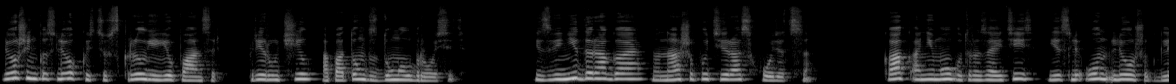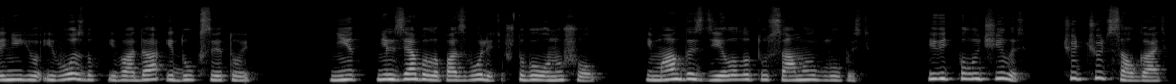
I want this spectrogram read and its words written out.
Лёшенька с легкостью вскрыл ее панцирь, приручил, а потом вздумал бросить. Извини, дорогая, но наши пути расходятся. Как они могут разойтись, если он Лёшек для нее и воздух, и вода, и дух святой? Нет, нельзя было позволить, чтобы он ушел. И Магда сделала ту самую глупость. И ведь получилось чуть-чуть солгать,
